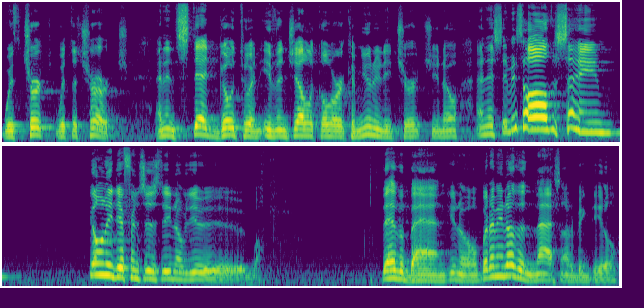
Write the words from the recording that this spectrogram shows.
with, church, with the church and instead go to an evangelical or a community church, you know, and they say, it's all the same. The only difference is, you know, they have a band, you know, but I mean, other than that, it's not a big deal.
